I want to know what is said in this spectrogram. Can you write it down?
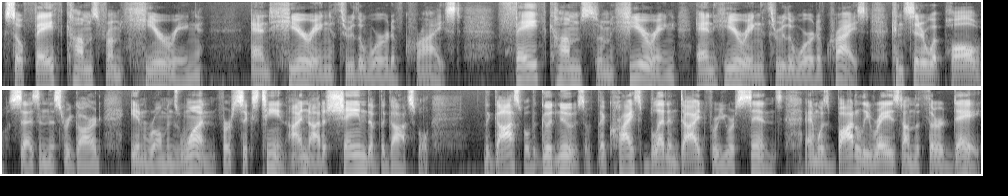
So faith comes from hearing, and hearing through the word of Christ. Faith comes from hearing, and hearing through the word of Christ. Consider what Paul says in this regard in Romans 1, verse 16. I'm not ashamed of the gospel the gospel, the good news of that Christ bled and died for your sins and was bodily raised on the third day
